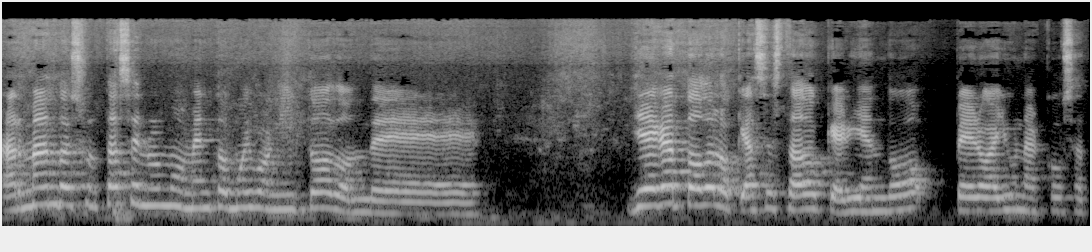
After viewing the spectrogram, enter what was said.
Armando, estás en un momento muy bonito donde llega todo lo que has estado queriendo, pero hay una cosa,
